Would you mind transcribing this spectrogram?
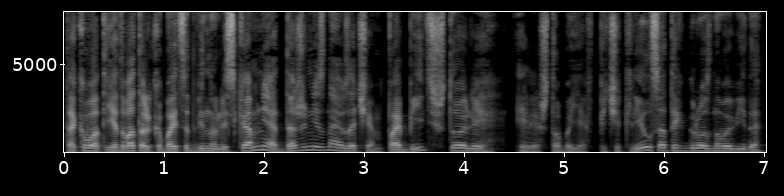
Так вот, едва только бойцы двинулись ко мне, даже не знаю зачем, побить, что ли, или чтобы я впечатлился от их грозного вида.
